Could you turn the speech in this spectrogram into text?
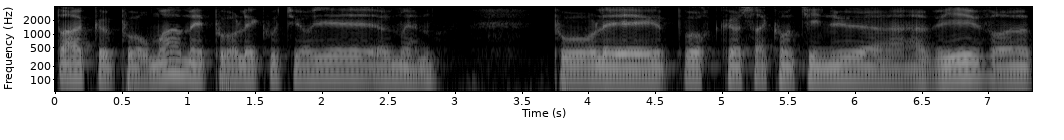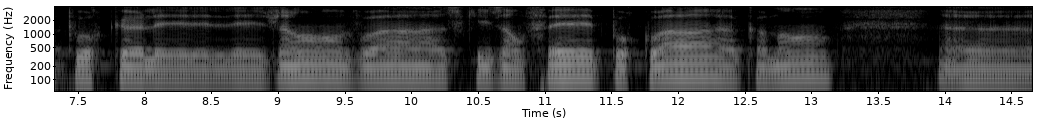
pas que pour moi, mais pour les couturiers eux-mêmes. Pour, les, pour que ça continue à, vivre, pour que les, les, gens voient ce qu'ils ont fait, pourquoi, comment. Euh,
